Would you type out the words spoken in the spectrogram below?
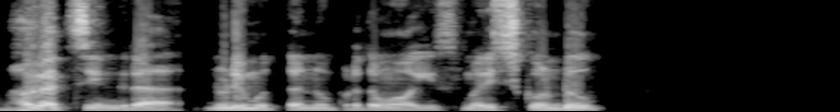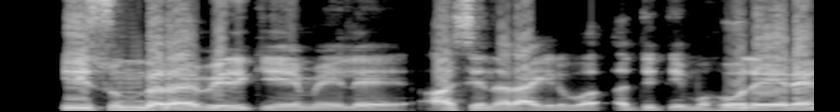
ಭಗತ್ ಸಿಂಗ್ರ ನುಡಿಮುತ್ತನ್ನು ಪ್ರಥಮವಾಗಿ ಸ್ಮರಿಸಿಕೊಂಡು, ಈ ಸುಂದರ ವೇದಿಕೆಯ ಮೇಲೆ ಆಸೀನರಾಗಿರುವ ಅತಿಥಿ ಮಹೋದಯರೇ,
